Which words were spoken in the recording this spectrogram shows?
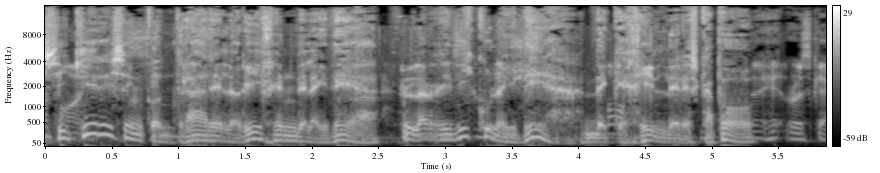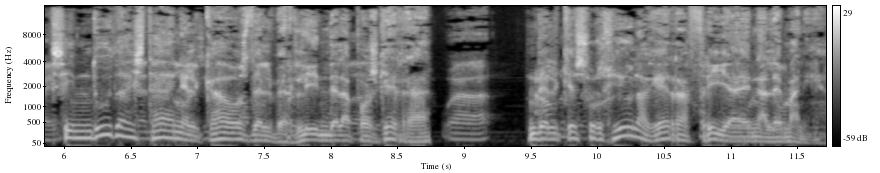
Si quieres encontrar el origen de la idea, la ridícula idea de que Hitler escapó, sin duda está en el caos del Berlín de la posguerra, del que surgió la Guerra Fría en Alemania.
